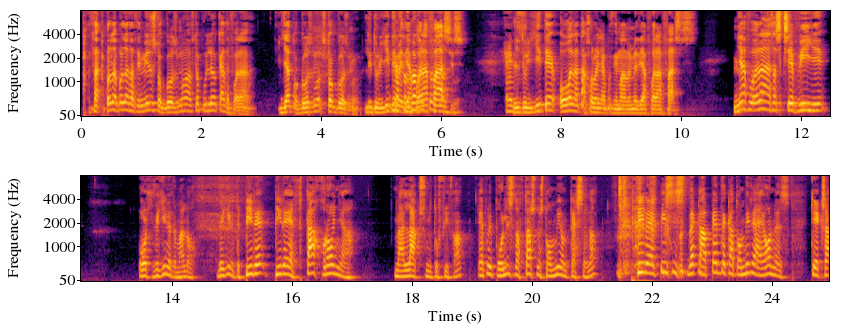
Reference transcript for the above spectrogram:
θα, πρώτα απ' όλα θα θυμίζω στον κόσμο αυτό που λέω κάθε φορά. Για τον κόσμο, στον κόσμο. Λειτουργείται με διαφορά φάσεις. Λειτουργείται όλα τα χρόνια που θυμάμαι με διαφορά φάσεις μια φορά να σας ξεφύγει. Όχι, δεν γίνεται, μάλλον. Δεν γίνεται. Πήρε, πήρε 7 χρόνια να αλλάξουν το FIFA. Έπρεπε οι πωλήσεις να φτάσουν στο μείον 4. Πήρε επίσης 15 εκατομμύρια αιώνες και 600.000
